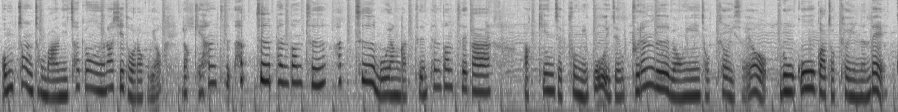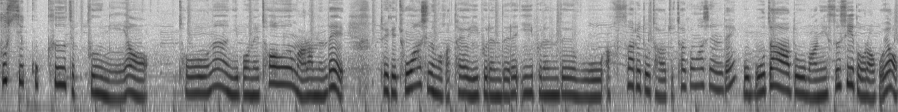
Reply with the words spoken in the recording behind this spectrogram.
엄청 엄청 많이 착용을 하시더라고요. 이렇게 하트, 하트 펜던트, 하트 모양 같은 펜던트가 박힌 제품이고 이제 브랜드명이 적혀 있어요. 로고가 적혀 있는데 쿠시코크 제품이에요. 저는 이번에 처음 알았는데 되게 좋아하시는 것 같아요. 이 브랜드를. 이 브랜드 뭐 악세사리도 자주 착용하시는데 뭐 모자도 많이 쓰시더라고요.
